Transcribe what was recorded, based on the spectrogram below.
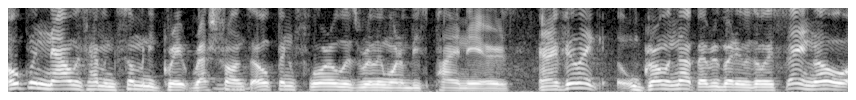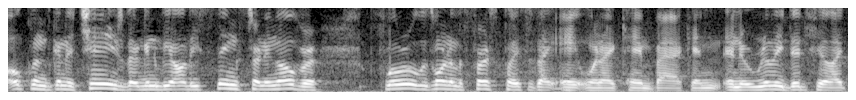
Oakland now is having so many great restaurants open. Flora was really one of these pioneers, and I feel like growing up, everybody was always saying, "Oh, Oakland's going to change. There are going to be all these things turning over." Flora was one of the first places I ate when I came back, and, and it really did feel like,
